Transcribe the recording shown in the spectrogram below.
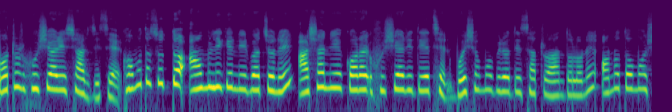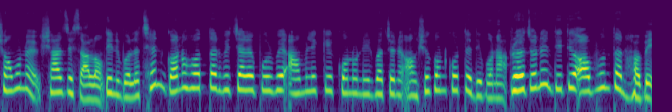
কঠোর হুঁশিয়ারি সার্জিছে ক্ষমতাচ্যুত আওয়ামী লীগের নির্বাচনে আশা নিয়ে করার হুঁশিয়ারি দিয়েছেন বৈষম্য বিরোধী ছাত্র আন্দোলনের অন্যতম সমন্বয়ক সার্জিস আলম। তিনি বলেছেন, গণহত্যার বিচারের পূর্বে আওয়ামী লীগকে কোনো নির্বাচনে অংশগ্রহণ করতে দিব না। প্রয়োজনে দ্বিতীয় অভ্যন্তর হবে।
